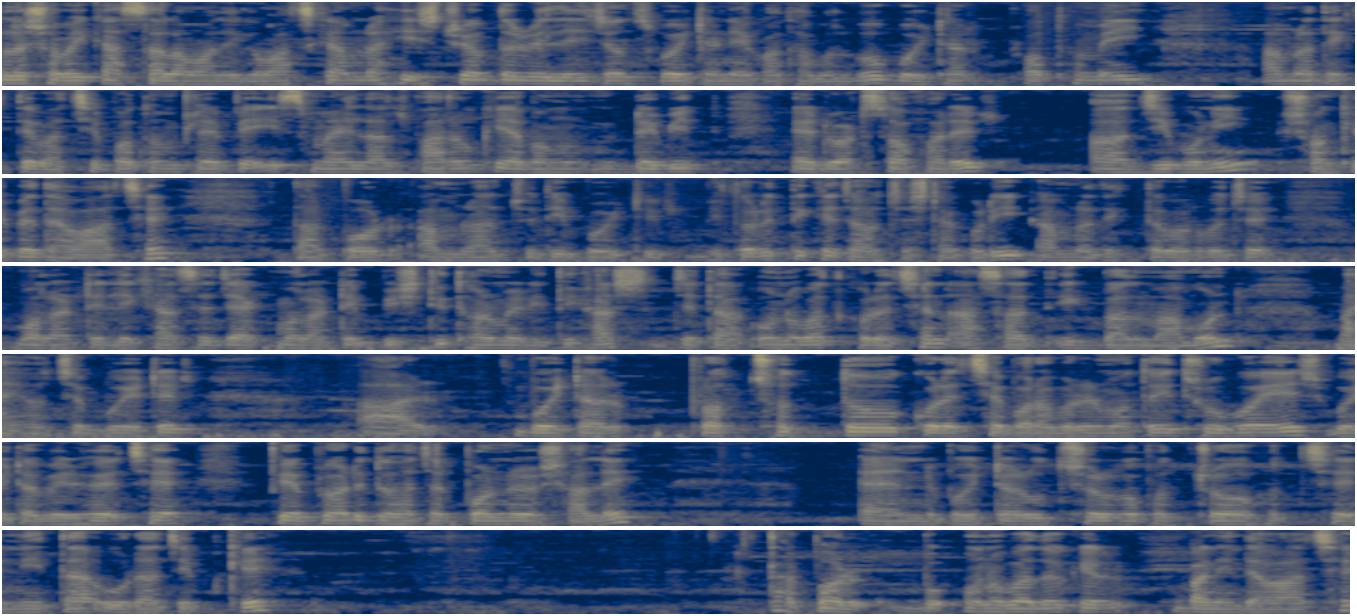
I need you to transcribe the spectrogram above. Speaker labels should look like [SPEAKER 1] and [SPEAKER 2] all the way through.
[SPEAKER 1] Hello সবাইকে আসসালামু আলাইকুম। আজকে আমরা হিস্ট্রি অফ দ্য রিলিজনস বইটা নিয়ে কথা বলব। বইটার প্রথমেই আমরা দেখতে পাচ্ছি, প্রথম ফ্লেপে ইসমাইল আল ফারুকি এবং ডেভিড এডওয়ার্ড সফারের জীবনী সংক্ষেপে দেওয়া আছে। তারপর আমরা যদি বইটির ভিতরের দিকে যাওয়ার চেষ্টা করি, আমরা দেখতে পারব যে মলাটে লেখা আছে যে, এক মলাটে বৃষ্টি ধর্মের ইতিহাস যেটা অনুবাদ করেছেন আসাদ ইকবাল মামুন। ভাই হচ্ছে বুয়েটের, আর বইটার প্রচ্ছদ করেছে বরাবরের মতোই ধ্রুব এস। বইটা বের হয়েছে ফেব্রুয়ারি দু হাজার পনেরো সালে। অ্যান্ড বইটার উৎসর্গপত্র হচ্ছে নিতা ও রাজীবকে। তারপর অনুবাদকের বাণী দেওয়া আছে।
